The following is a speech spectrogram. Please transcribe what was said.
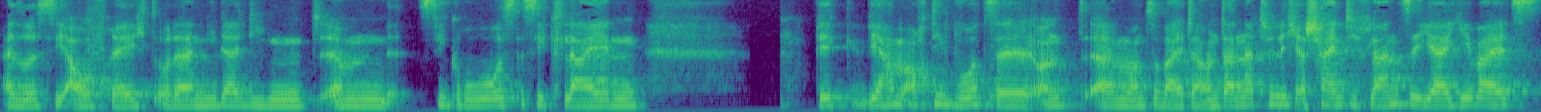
Also ist sie aufrecht oder niederliegend, ähm, ist sie groß, ist sie klein. Wir, wir haben auch die Wurzel und, ähm, und so weiter. Und dann natürlich erscheint die Pflanze ja jeweils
